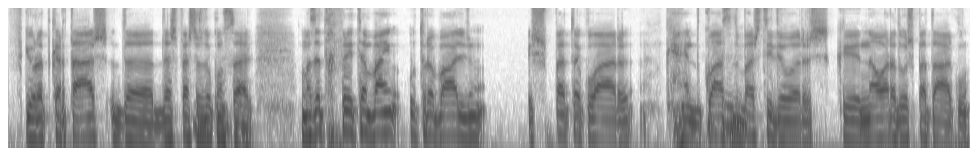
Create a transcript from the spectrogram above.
figura de cartaz de- das festas do Conselho. Mas a te referir também o trabalho espetacular, é quase de bastidores, que na hora do espetáculo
